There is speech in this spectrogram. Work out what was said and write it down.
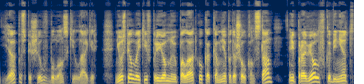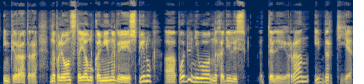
Я поспешил в Булонский лагерь. Не успел войти в приемную палатку, как ко мне подошел Констан и провел в кабинет императора. Наполеон стоял у камина, грея спину, а подле него находились Телейран и Бертье.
